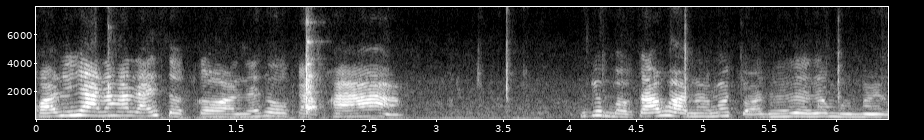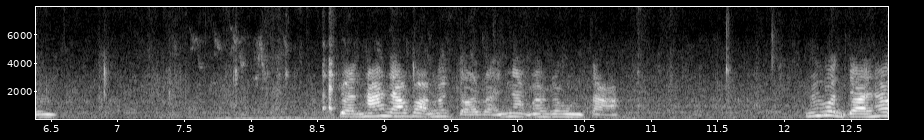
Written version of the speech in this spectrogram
ขออนุญาตนะคะไลฟ์สดก่อนแล้วโทรกลับค่ะก็บอกเจ้าพอดนะมาจอดเลยเรื่องมือไม่เลยจอดห้างเจ้าพอดมาจอดแบบยังมาลงตาไม่คนจอดเท่า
